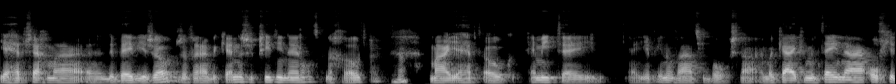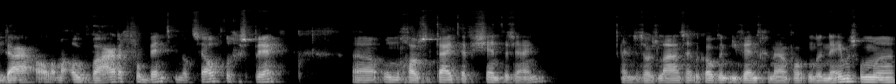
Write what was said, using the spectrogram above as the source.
je hebt zeg maar eh, de BBSO, dat is een vrij bekende subsidie in Nederland, en een grote. Ja. Maar je hebt ook MIT, je hebt Innovatiebox. Nou, en we kijken meteen naar of je daar allemaal ook waardig voor bent in datzelfde gesprek. Uh, om gewoon zo tijd efficiënt te zijn. En zoals laatst heb ik ook een event gedaan voor ondernemers om uh,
